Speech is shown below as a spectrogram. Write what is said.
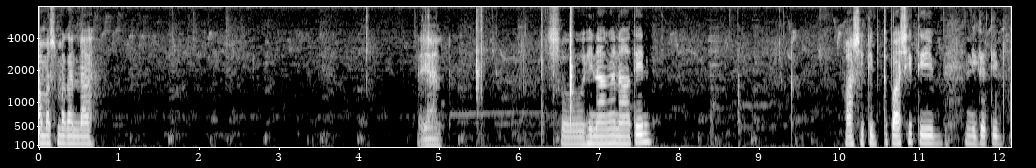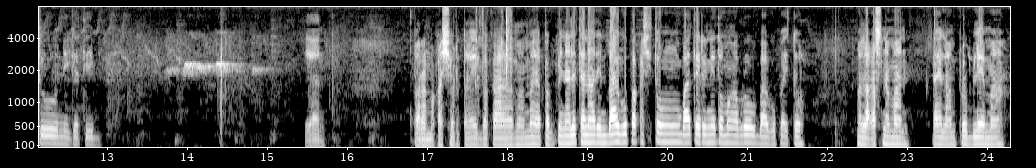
mas maganda. Ayan. So, hinanga natin. Positive to positive, negative to negative. Ayan. Para makasure tayo. Baka mamaya, pag pinalitan natin, bago pa kasi itong battery nito mga bro, bago pa ito. Malakas naman. Kaya lang problema,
